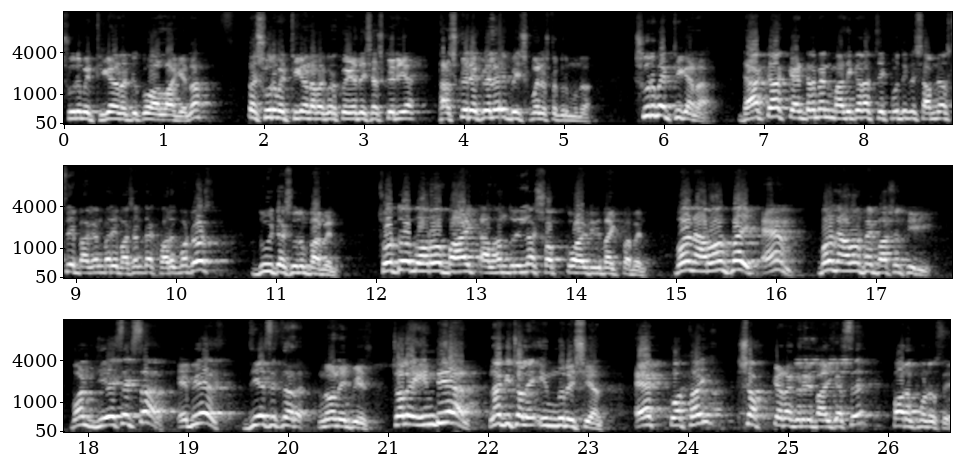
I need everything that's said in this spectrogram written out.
শোরুমের ঠিকানাটা একটু কোয়া লাগে না। তা শোরুমের ঠিকানা একবার কইয়া দিয়ে শেষ করিয়া। ঠাস করিয়া কইলে বেশ সময় নষ্ট করব না। শোরুমের ঠিকানা, ঢাকা ক্যান্টনমেন্ট মালিকানা চেক প্রতীকের সামনে আসলে বাগানবাড়ি, বাসানটা, খড়গ মোটরস, দুইটা শোরুম পাবেন। ছোট, বড়, বাইক, আলহামদুলিল্লাহ সব কোয়ালিটির বাইক পাবেন। বলেন আর ওয়ান ফাইভ এম বলেন আর ওয়ান ফাইভ বাসন থ্রি বলেন GSX R ABS GSX R non ABS চলে ইন্ডিয়ান নাকি চলে ইন্দোনেশিয়ান এক কথাই সব ক্যাটাগরির বাইক আছে ফারুক মোটরসে।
